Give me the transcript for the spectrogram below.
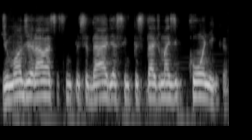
de modo geral, essa simplicidade é a simplicidade mais icônica.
